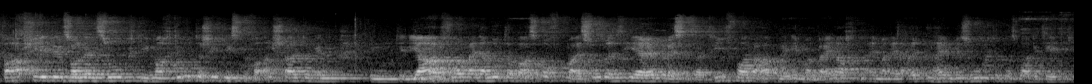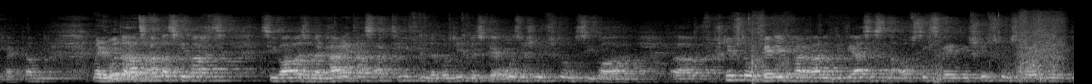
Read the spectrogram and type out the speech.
verabschiedet den Sonnenzug, die macht die unterschiedlichsten Veranstaltungen. In den Jahren vor meiner Mutter war es oftmals so, dass es eher repräsentativ war. Da hatten wir eben an Weihnachten einmal ein Altenheim besucht und das war die Tätigkeit dann. Meine Mutter hat es anders gemacht. Sie war also in der Caritas aktiv, in der Multiple Sklerose Stiftung. Sie war Stiftung Pfennigparade in diversesten Aufsichtsräten, Stiftungsräten.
